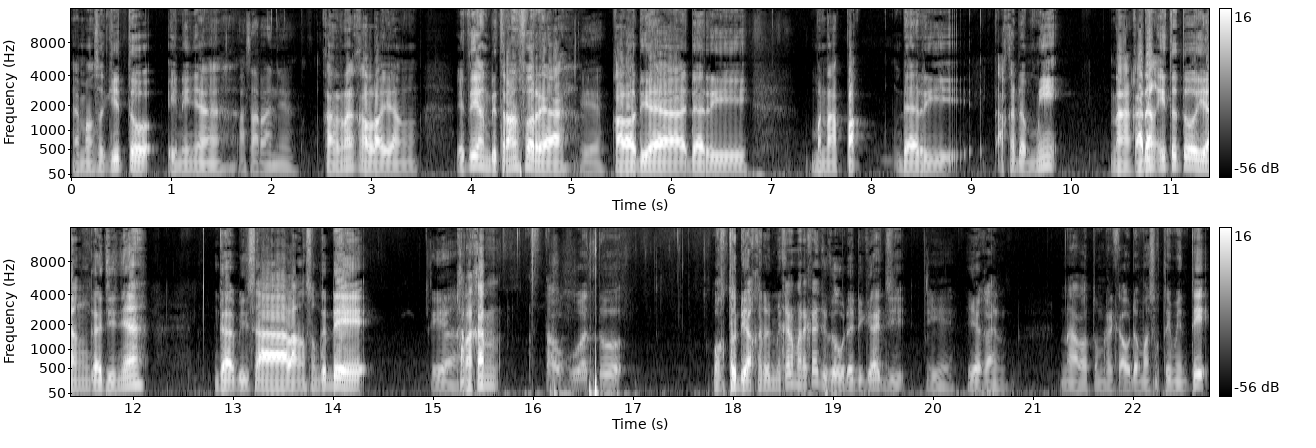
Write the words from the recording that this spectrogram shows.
emang segitu ininya. Pasarannya. Karena kalau yang itu yang ditransfer ya, Iya. kalau dia dari menapak dari akademi nah kadang itu tuh yang gajinya nggak bisa langsung gede Iya. karena kan tahu gua tuh waktu di akademi kan mereka juga udah digaji Iya. iya kan nah waktu mereka udah masuk tim inti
